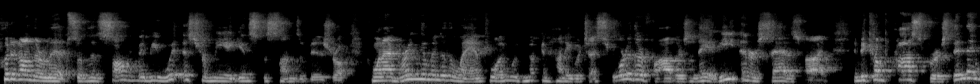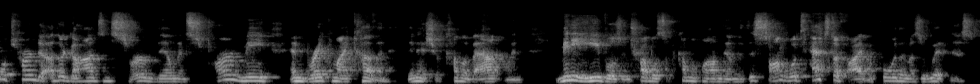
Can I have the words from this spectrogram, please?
Put it on their lips so that the song may be witness for me against the sons of Israel. For When I bring them into the land flowing with milk and honey, which I swore to their fathers, and they have eaten and are satisfied and become prosperous, then they will turn to other gods and serve them and spurn me and break my covenant. Then it shall come about when many evils and troubles have come upon them, that this song will testify before them as a witness.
